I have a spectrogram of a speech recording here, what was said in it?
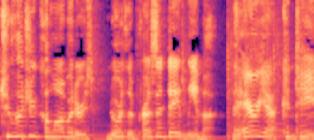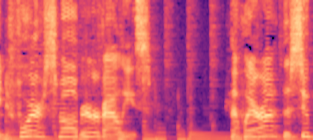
200 kilometers north of present day Lima. The area contained four small river valleys the Huaura, the Supe,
